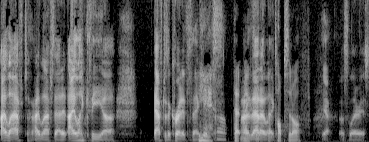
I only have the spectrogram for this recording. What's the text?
I laughed. I laughed at it. I like the uh, after the credits thing. Yes, Uh, that uh, makes that it, I that like. tops it off. Yeah, that was hilarious.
